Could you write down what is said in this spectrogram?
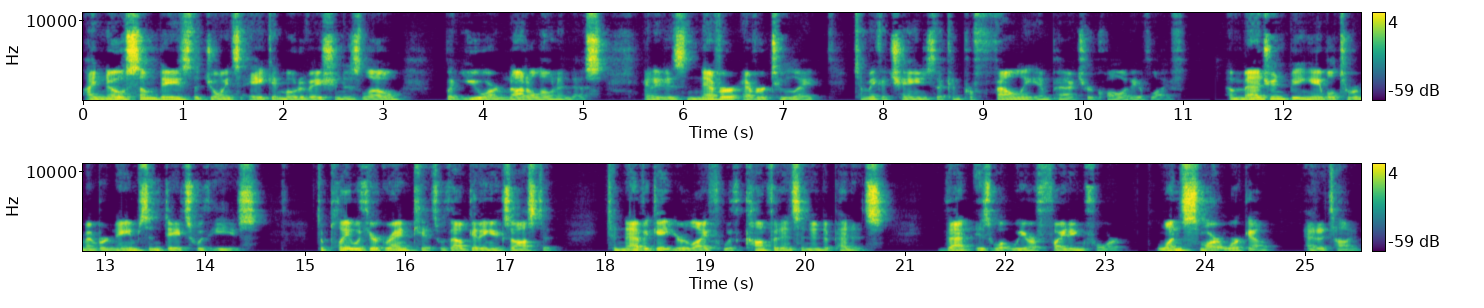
I know some days the joints ache and motivation is low, but you are not alone in this. And it is never, ever too late to make a change that can profoundly impact your quality of life. Imagine being able to remember names and dates with ease, to play with your grandkids without getting exhausted, to navigate your life with confidence and independence. That is what we are fighting for, one smart workout at a time.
